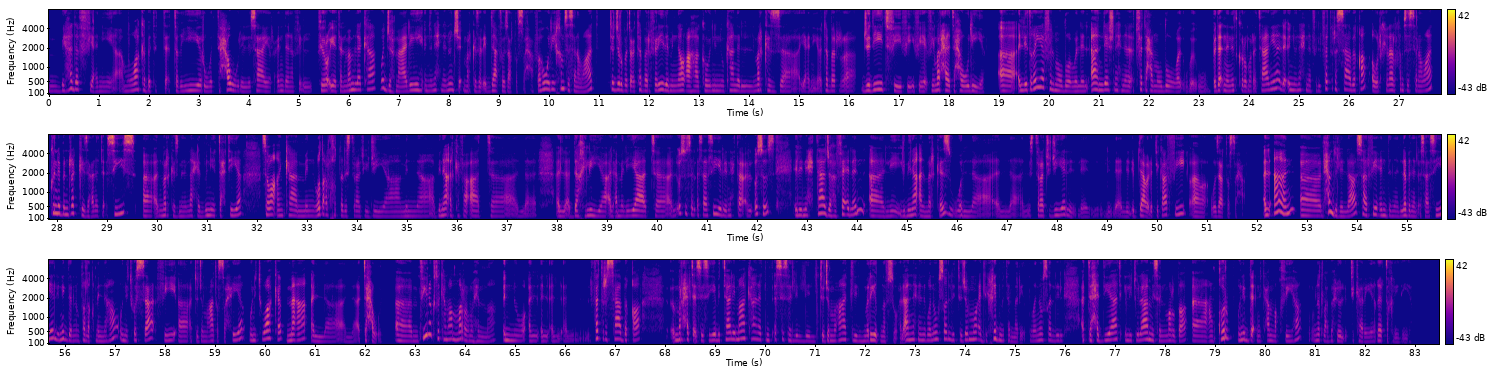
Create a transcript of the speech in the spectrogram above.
بهدف يعني مواكبة التغيير والتحول اللي ساير عندنا في في رؤية المملكة. وجه معاليه إنه نحن ننشئ مركز الإبداع في وزارة الصحة. فهو لي خمس سنوات تجربة تعتبر فريدة من نوعها كون إنه كان المركز آه، يعني يعتبر جديد في في في في مرحلة تحولية. آه اللي تغير في الموضوع ولا الآن ليش نحن اتفتح الموضوع وبدأنا نذكره مرة تانية لأنه نحن في الفترة السابقة أو خلال الخمس سنوات كنا بنركز على تأسيس آه المركز من الناحية البنية التحتية سواء كان من وضع الخطة الاستراتيجية من آه بناء الكفاءات آه الداخلية العمليات آه الأسس الأساسية اللي نحتاج الأسس اللي نحتاجها فعلا آه لبناء المركز والاستراتيجية للإبداع والابتكار في آه، وزارة الصحة. الآن آه الحمد لله صار في عندنا اللبنة الأساسية اللي نقدر ننطلق منها ونتوسع في آه التجمعات الصحية ونتواكب مع التحول. في نقطة كمان مرة مهمة إنه الفترة السابقة مرحلة تأسيسية بالتالي ما كانت متأسسة للتجمعات للمريض نفسه. الآن نحن نبغى نوصل للتجمع لخدمة المريض نبغى نوصل للتحديات اللي تلامس المرضى آه، عن قرب ونبدأ نتعمق فيها ونطلع بحلول ابتكارية غير تقليدية.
